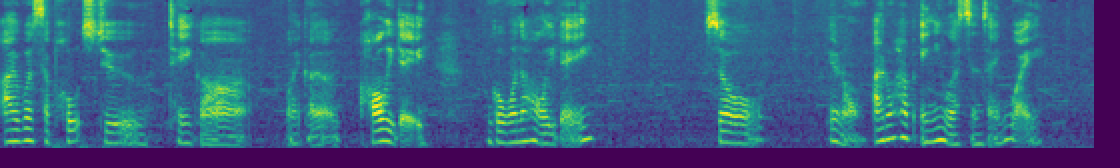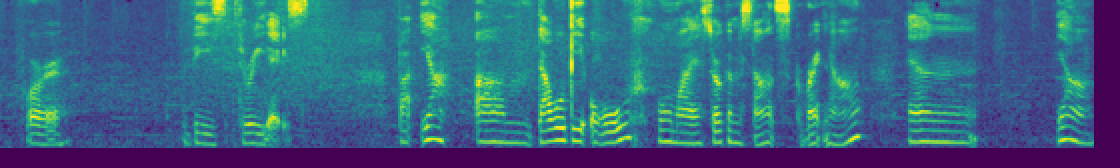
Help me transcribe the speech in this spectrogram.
i was supposed to take a like a holiday go on a holiday so you know, I don't have any lessons anyway for these three days. But yeah, um, that will be all for my circumstance right now. And yeah,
